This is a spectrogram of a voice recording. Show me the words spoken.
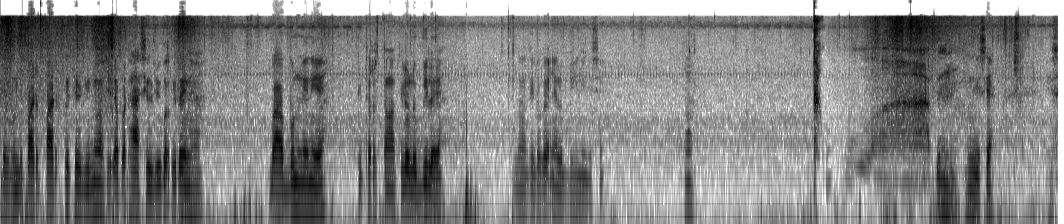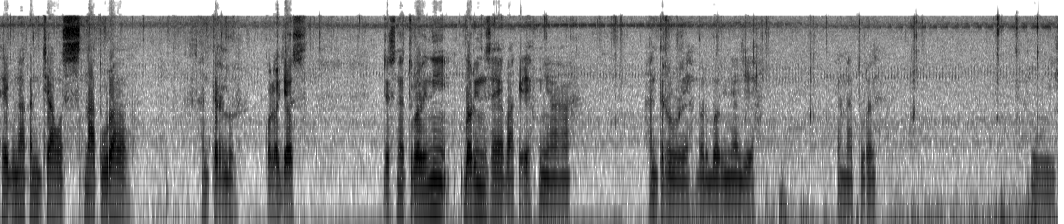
Walaupun di parit-parit kecil gini masih dapat hasil juga kita ini ha. babun ini ya sekitar setengah kilo lebih lah ya. Setengah kilo kayaknya lebih ini guys ya. Nah. ini guys ya ini saya gunakan jaws natural hunter lur. Kalau jaws jaws natural ini baru ini saya pakai ya punya hunter lur ya baru-baru ini aja ya yang natural. Wih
